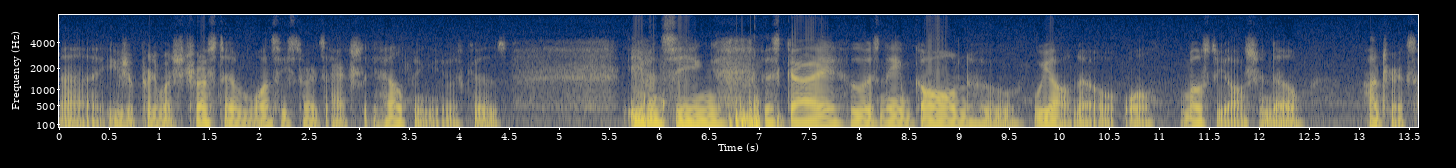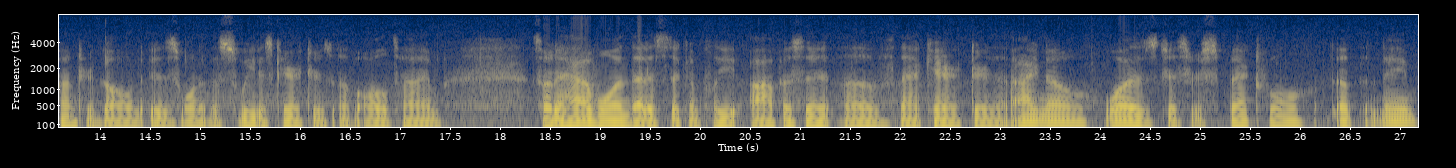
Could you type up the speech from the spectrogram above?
uh, you should pretty much trust him once he starts actually helping you because even seeing this guy who is named Gon, who we all know, well, most of y'all should know, Hunter x Hunter Gon is one of the sweetest characters of all time. So to have one that is the complete opposite of that character that I know was just respectful of the name,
